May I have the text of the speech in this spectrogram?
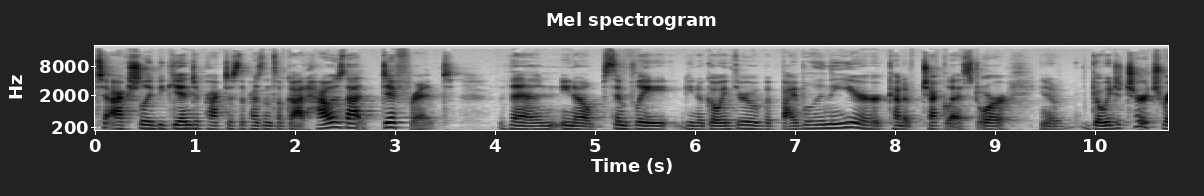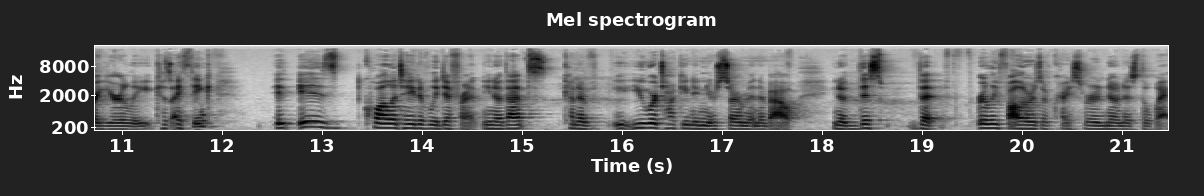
to actually begin to practice the presence of God? How is that different than, you know, simply, you know, going through a Bible in the year kind of checklist or, you know, going to church regularly? Because I think it is qualitatively different. You know, that's kind of, you were talking in your sermon about, you know, this, that early followers of Christ were known as the way,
